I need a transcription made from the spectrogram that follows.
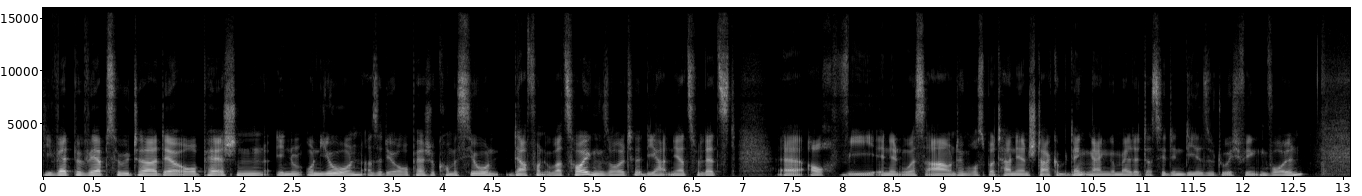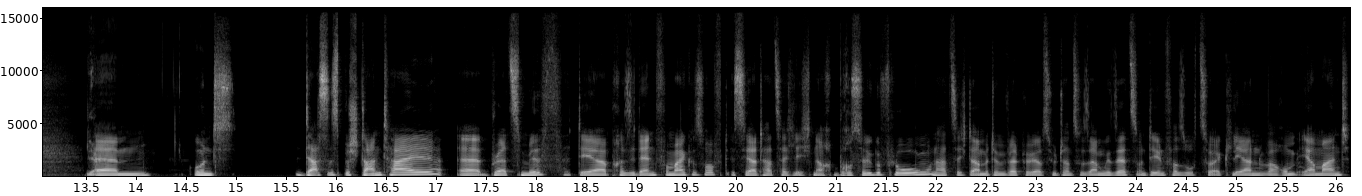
die Wettbewerbshüter der Europäischen Union, also die Europäische Kommission, davon überzeugen sollte. Die hatten ja zuletzt äh, auch wie in den USA und in Großbritannien starke Bedenken eingemeldet, dass sie den Deal so durchwinken wollen. Ja. Ähm, und das ist Bestandteil. Äh, Brad Smith, der Präsident von Microsoft, ist ja tatsächlich nach Brüssel geflogen und hat sich da mit den Wettbewerbshütern zusammengesetzt und denen versucht zu erklären, warum er meint,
